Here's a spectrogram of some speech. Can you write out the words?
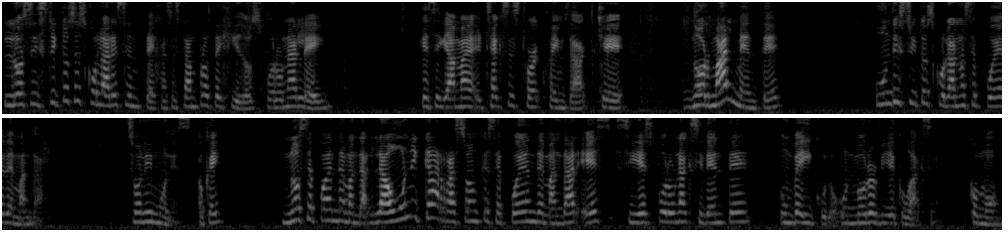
los distritos escolares en Texas están protegidos por una ley que se llama el Texas Tort Claims Act, que normalmente un distrito escolar no se puede demandar son inmunes, ¿ok? No se pueden demandar. La única razón que se pueden demandar es si es por un accidente, un vehículo, un motor vehicle accident, como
